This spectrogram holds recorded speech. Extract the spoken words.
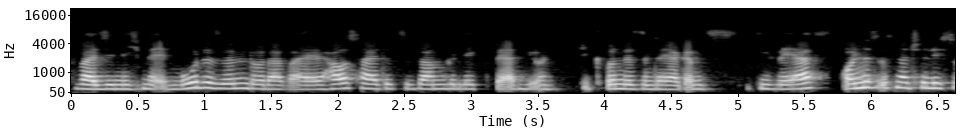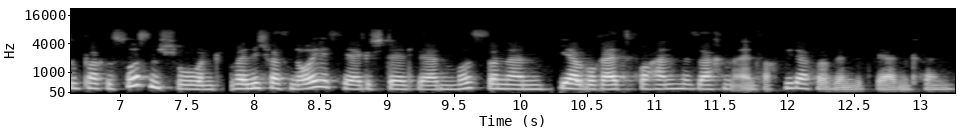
weil sie nicht mehr in Mode sind oder weil Haushalte zusammengelegt werden. Und die Gründe sind da ja ganz divers. Und es ist natürlich super ressourcenschonend, weil nicht was Neues hergestellt werden muss, sondern ja, bereits vorhandene Sachen einfach wiederverwendet werden können.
